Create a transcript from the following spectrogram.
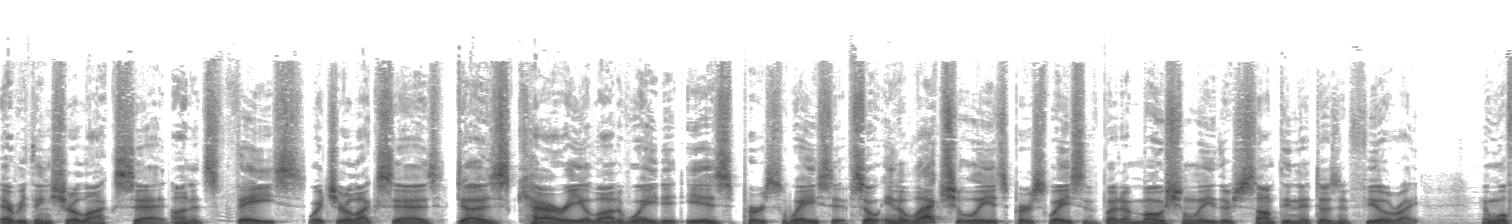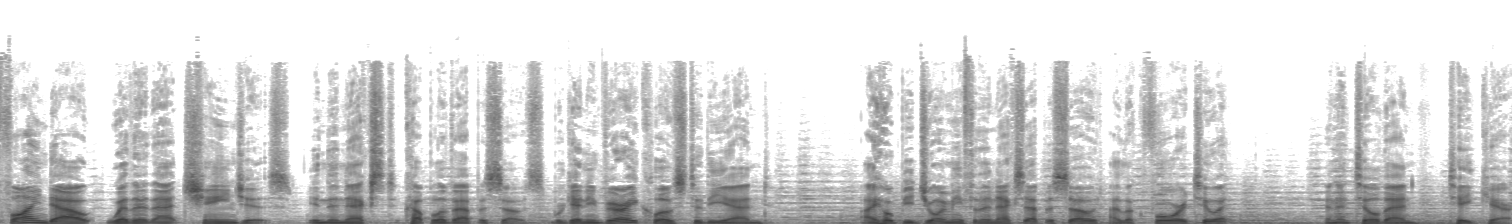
everything Sherlock said. On its face, what Sherlock says does carry a lot of weight. It is persuasive. So intellectually, it's persuasive, but emotionally, there's something that doesn't feel right. And we'll find out whether that changes in the next couple of episodes. We're getting very close to the end. I hope you join me for the next episode. I look forward to it. And until then, take care.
